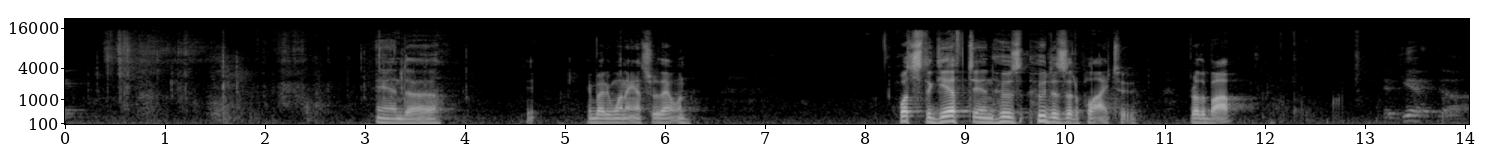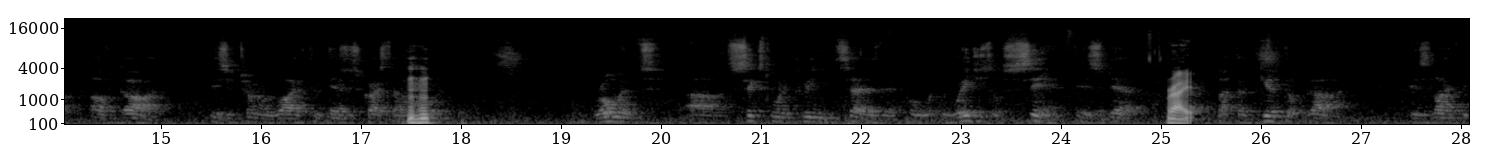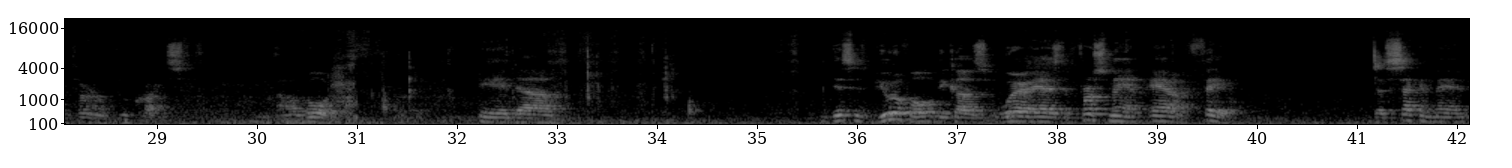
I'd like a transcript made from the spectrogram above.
And uh, anybody want to answer that one? What's the gift and who's, who does it apply to? Brother Bob? The gift uh, of God is eternal life through Jesus Christ our Mhm. Lord. Romans uh, six twenty three says that for the wages of sin is death, Right. but the gift of God is life eternal through Christ our Lord. And uh, this is beautiful because whereas the first man Adam failed, the second man,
